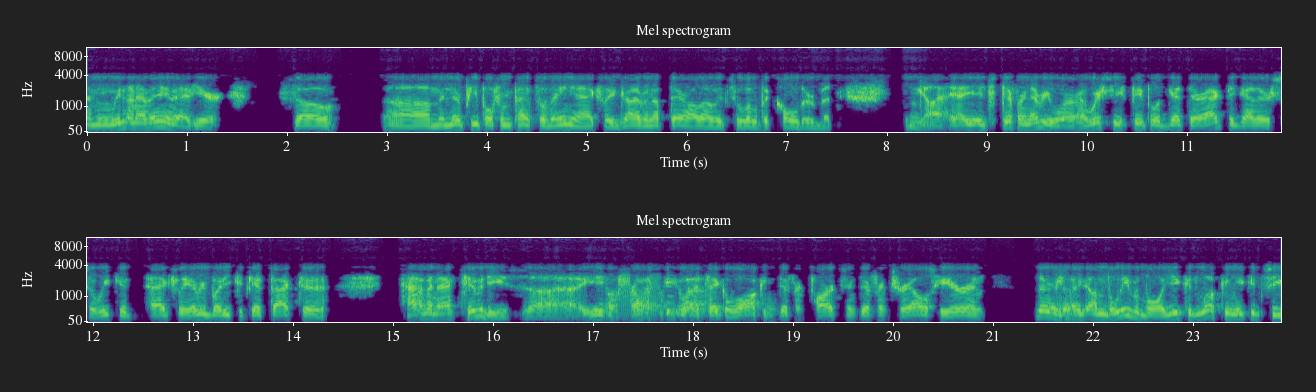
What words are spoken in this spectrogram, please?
I mean, we don't have any of that here. So, um, and there are people from Pennsylvania actually driving up there, although it's a little bit colder, but you know, it's different everywhere. I wish these people would get their act together so we could actually, everybody could get back to having activities. Uh, you know, for us, we go out take a walk in different parks and different trails here and there's like unbelievable. You could look and you could see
